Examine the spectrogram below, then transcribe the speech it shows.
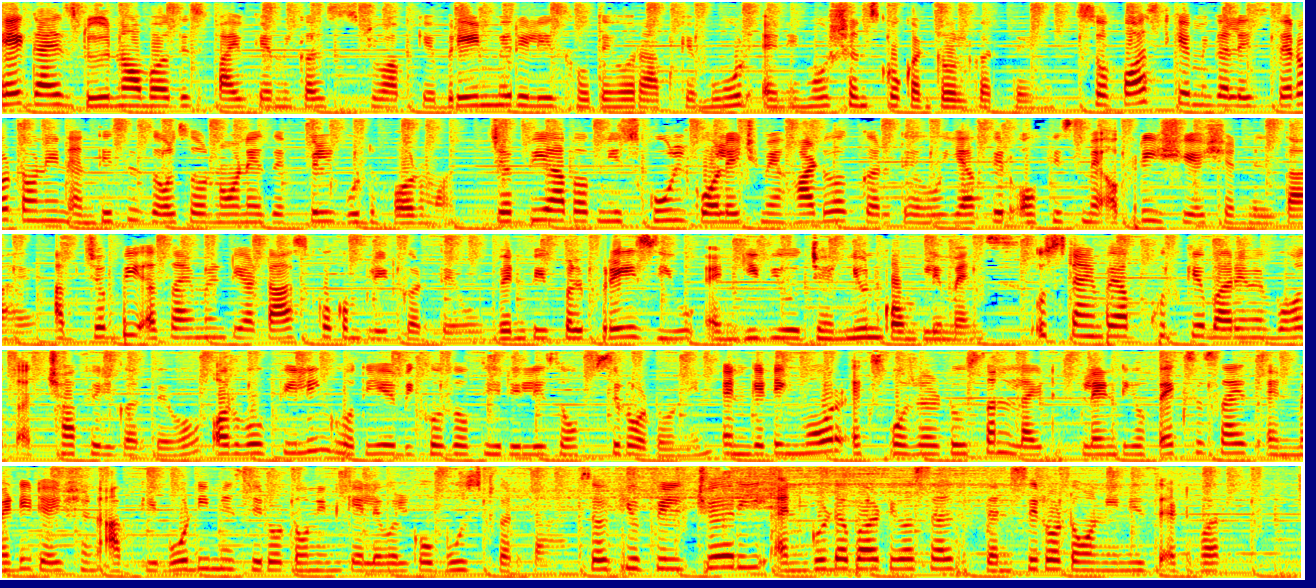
Hey guys do you know about this five chemicals जो आपके brain में release होते हैं और आपके मूड एंड इमोशंस को कंट्रोल करते हैं? So first chemical is serotonin and this is also known as a feel good hormone जब भी आप अपनी स्कूल कॉलेज में हार्डवर्क करते हो या फिर ऑफ़िस में अप्रिशिएशन मिलता है, आप जब भी असाइनमेंट या टास्क को कंप्लीट करते हो when people praise you and give you genuine compliments उस टाइम पे आप खुद के बारे में बहुत अच्छा फील करते हो और वो फीलिंग होती है because of the release of serotonin and getting more exposure to sunlight plenty of exercise and meditation आपकी बॉडी में सीरोटोनिन के लेवल को बूस्ट करता है। So if you feel cheery and good about yourself, then serotonin is at work.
